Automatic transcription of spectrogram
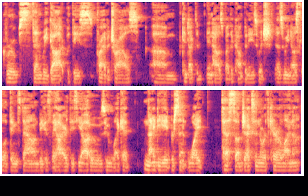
groups than we got with these private trials um, conducted in house by the companies, which, as we know, slowed things down because they hired these yahoos who like had 98% white test subjects in North Carolina.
